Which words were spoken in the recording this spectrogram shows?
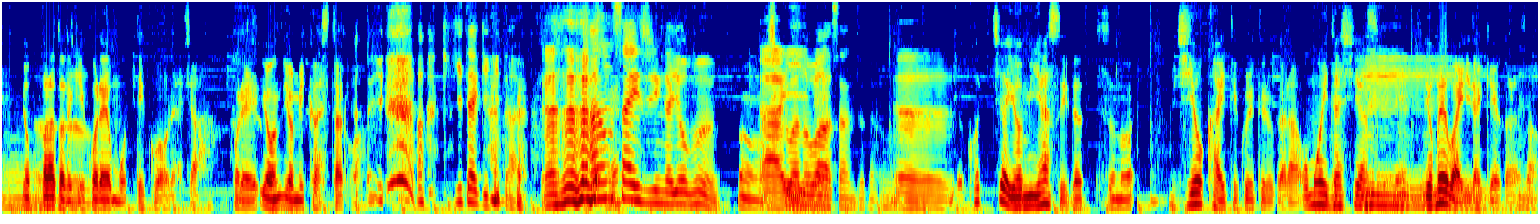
うん酔っ払った時これを持っていくわ、俺は。じゃあ、これ読読み聞かせたるわ。あ、聞きたい 聞きたい。関西人が読む、うんあちくわのわーさんとか。こっちは読みやすい。だってその字を書いてくれてるから思い出しやすいね。うん読めばいいだけやからさ。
